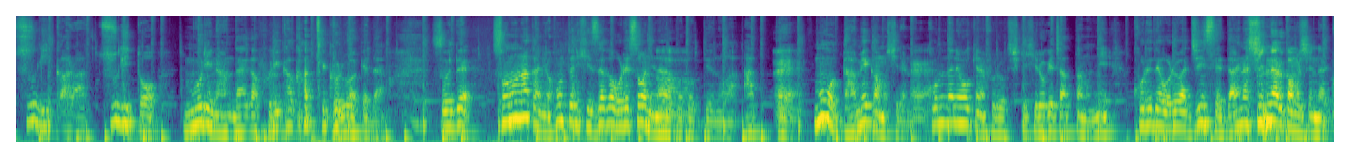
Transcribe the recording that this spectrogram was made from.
次から次と無理難題が降りかかってくるわけだよ。それでその中には本当に膝が折れそうになることっていうのはあって、えもうダメかもしれない、ええ。こんなに大きな風呂敷広げちゃったのにこれで俺は人生台無しになるかもしれないって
